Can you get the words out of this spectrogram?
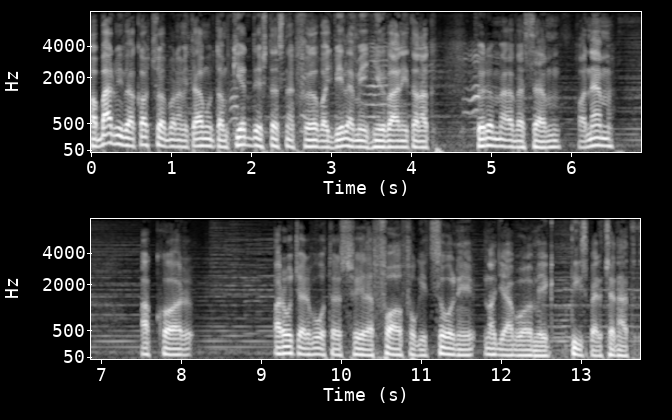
Ha bármivel kapcsolatban, amit elmondtam, kérdést tesznek föl, vagy véleményt nyilvánítanak, örömmel veszem. Ha nem, akkor a Roger Waters féle fal fog itt szólni, nagyjából még 10 percen át.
